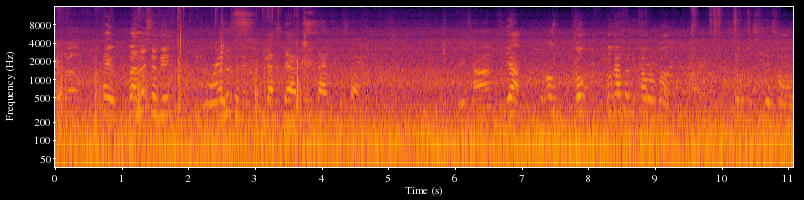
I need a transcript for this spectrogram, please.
here, bro? Hey, but listen, man. But listen, man. You got stabbed three times in the stomach. Yeah. Oh, go, go grab something to cover him up. Uh, so we can see this song.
